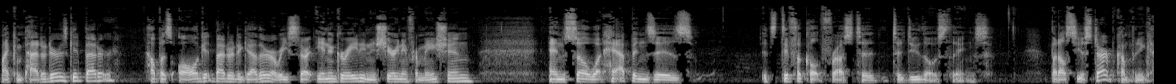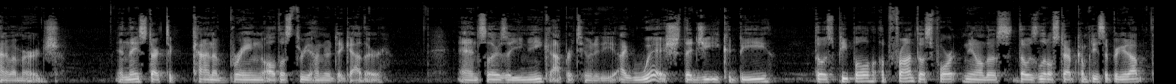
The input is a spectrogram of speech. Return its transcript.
my competitors get better? Help us all get better together? Are we start integrating and sharing information? And so what happens is it's difficult for us to, to do those things. But I'll see a startup company kind of emerge, and they start to kind of bring all those 300 together. And so there's a unique opportunity. I wish that GE could be those people up front, those four, you know, those those little startup companies that bring it up.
